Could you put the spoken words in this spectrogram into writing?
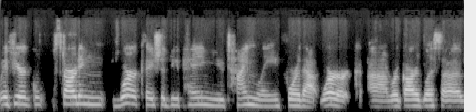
if you're starting work they should be paying you timely for that work uh, regardless of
